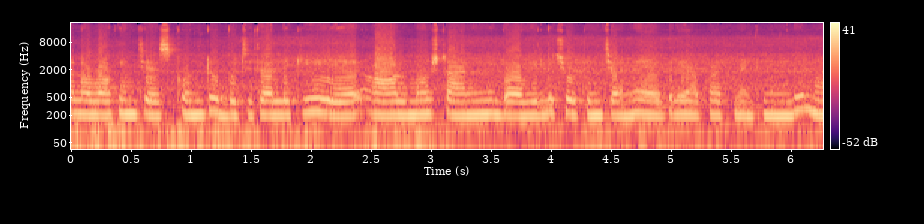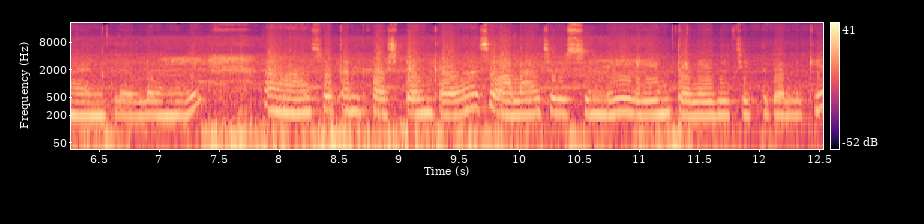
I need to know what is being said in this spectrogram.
అలా వాకింగ్ చేసుకుంటూ బుజ్జి తల్లికి ఆల్మోస్ట్ అన్ని భోగిలు చూపించాను. ఎవ్రీ అపార్ట్మెంట్ ముందు మా ఎన్క్లేవ్లో ఉన్నవి. సో తనకి ఫస్ట్ టైం కదా. సో అలా చూస్తుంది. ఏం తెలియదు చిట్టి తల్లికి.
